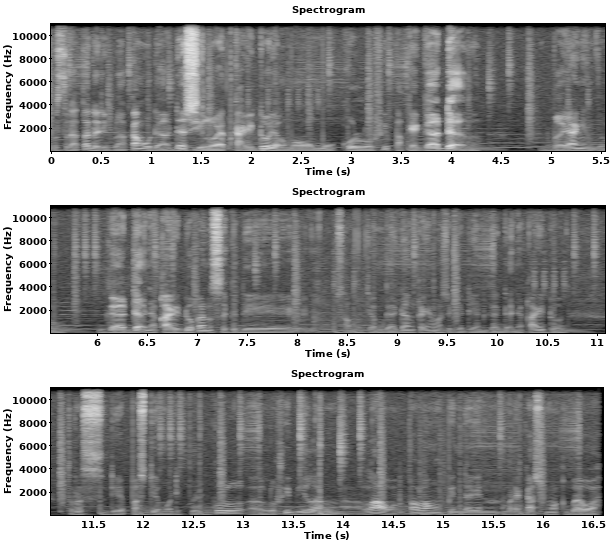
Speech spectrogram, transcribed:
Terus ternyata dari belakang udah ada siluet Kaido yang mau mukul Luffy pakai gada tuh bayangin tuh gadanya Kaido kan segede sama jam gadang kayaknya masih gedean gadanya Kaido. Terus dia pas dia mau dipukul uh, Luffy bilang Lau tolong pindahin mereka semua ke bawah.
